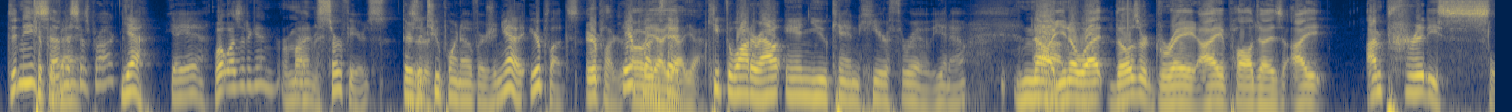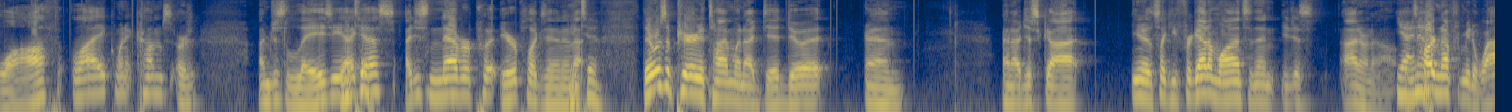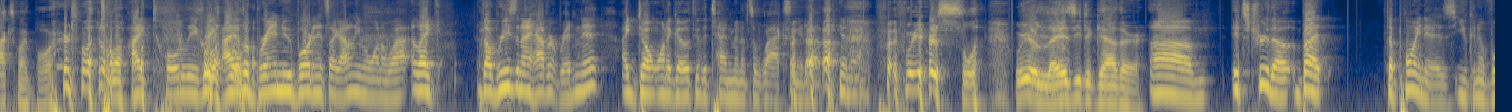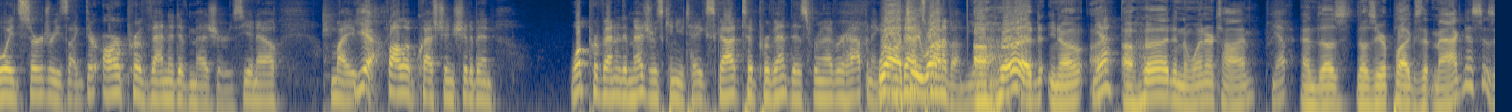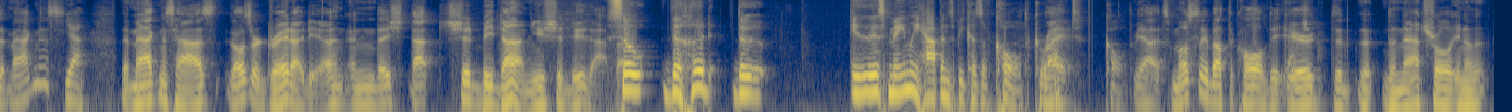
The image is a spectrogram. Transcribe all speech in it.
didn't he send us it. his product? Yeah, yeah, yeah. yeah. What was it again? Remind me. Surf Ears. There's a a- 2.0 version. Yeah, earplugs. Earplugs. Earplugs Oh yeah, yeah, yeah. keep the water out and you can hear through. You know. No, Um, you know what? Those are great. I apologize. I I'm pretty sloth like when it comes or I'm just lazy, I too. guess. I just never put earplugs in and Me I- too. there was a period of time when I did do it and and I just got you know, it's like you forget them once and then you just I don't know. Yeah, it's know. hard enough for me to wax my board, let alone I totally agree. I have a brand new board, and it's like I don't even want to wax. Like the reason I haven't ridden it, I don't want to go through the ten minutes of waxing it up. You know, we are sl- we are lazy together. Uh, it's true though. But the point is, you can avoid surgeries. Like there are preventative measures. You know, my Yeah. follow up question should have been, what preventative measures can you take, Scott, to prevent this from ever happening? Well, I'll And tell you that's what. one of them. a know? hood, you know, a- Yeah. a, hood in the wintertime. Yep. And those those earplugs that Magnus is it Magnus? Yeah. That Magnus has. Those are a great idea, and, they sh- that should be done. You should do that. So the hood, the this mainly happens because of cold, correct? Right. Cold. yeah, it's mostly about the cold. The ear, the, the the natural, you know,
